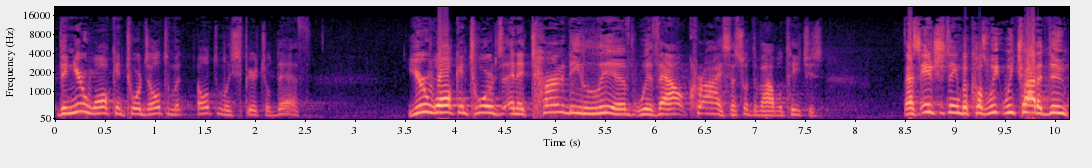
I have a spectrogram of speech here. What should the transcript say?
then you're walking towards ultimate, ultimately spiritual death. You're walking towards an eternity lived without Christ. That's what the Bible teaches. That's interesting because we, we try to do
